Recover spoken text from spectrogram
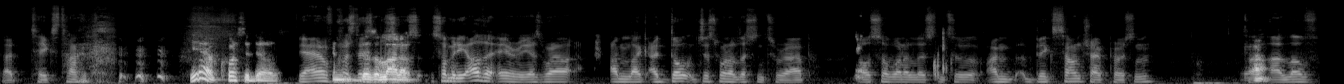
that takes time. Yeah, of course it does. yeah, and of And course there's, there's a lot of so many other areas where I'm like I don't just want to listen to rap. I also want to listen to. I'm a big soundtrack person. I, I love,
